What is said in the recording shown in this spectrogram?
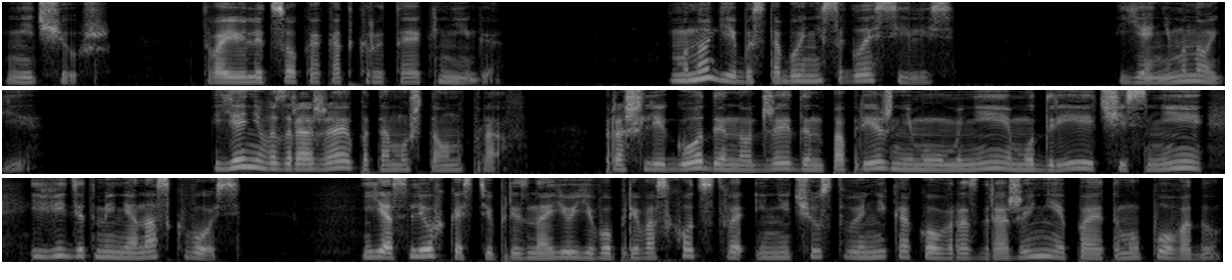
Не чушь. Твое лицо как открытая книга. Многие бы с тобой не согласились. Я не многие. Я не возражаю, потому что он прав. Прошли годы, но Джейден по-прежнему умнее, мудрее, честнее и видит меня насквозь. Я с легкостью признаю его превосходство и не чувствую никакого раздражения по этому поводу.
